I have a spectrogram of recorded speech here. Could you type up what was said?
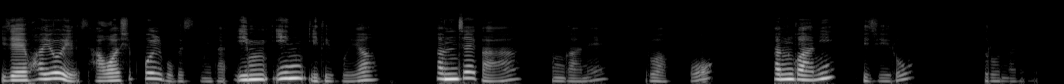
이제 화요일 4월 19일 보겠습니다. 임인일이고요. 현재가 정관에 들어왔고 현관이 지지로 들어온 날입니다.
